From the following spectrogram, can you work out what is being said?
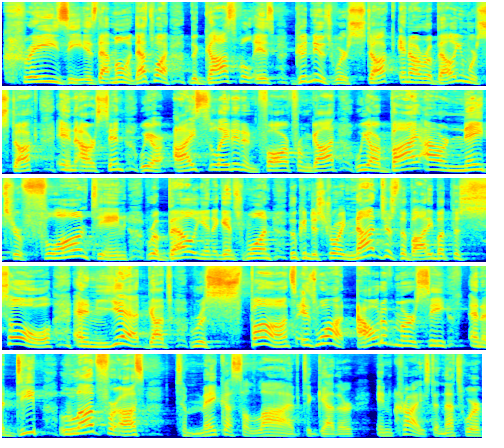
crazy is that moment? That's why the gospel is good news. We're stuck in our rebellion, we're stuck in our sin, we are isolated and far from God. We are by our nature flaunting rebellion against one who can destroy not just the body, but the soul. And yet, God's response is what? Out of mercy and a deep love for us to make us alive together in Christ. And that's where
